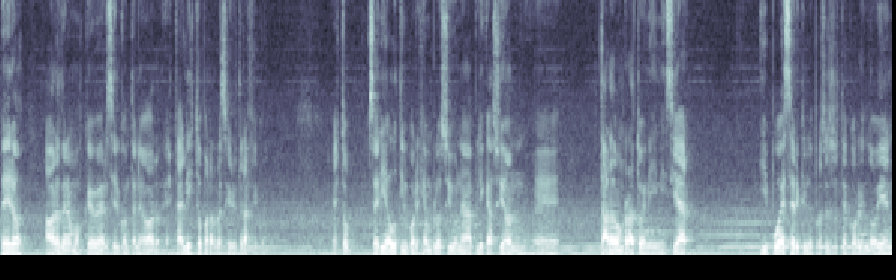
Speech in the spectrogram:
Pero ahora tenemos que ver si el contenedor está listo para recibir tráfico. Esto sería útil, por ejemplo, si una aplicación eh, tarda un rato en iniciar y puede ser que el proceso esté corriendo bien,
